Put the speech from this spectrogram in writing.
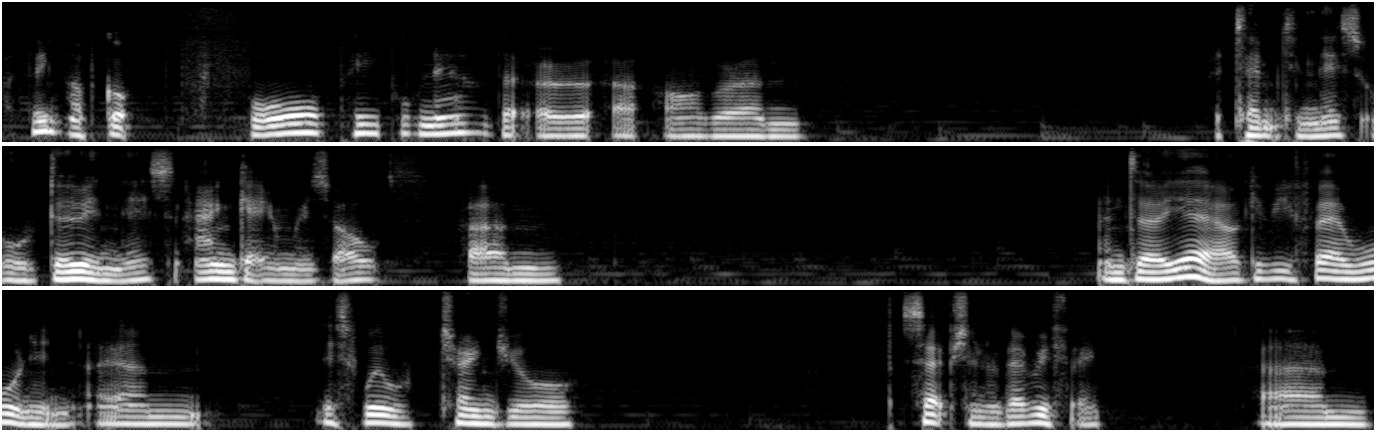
I think I've got four people now that are, are, um, attempting this or doing this and getting results. Um, and uh, yeah, I'll give you fair warning. Um, this will change your perception of everything. Um,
